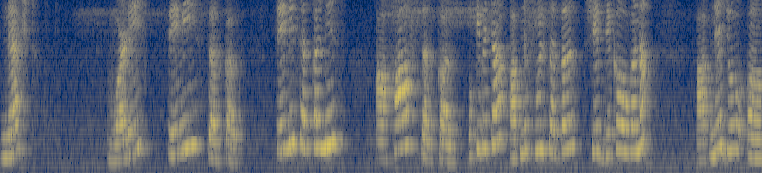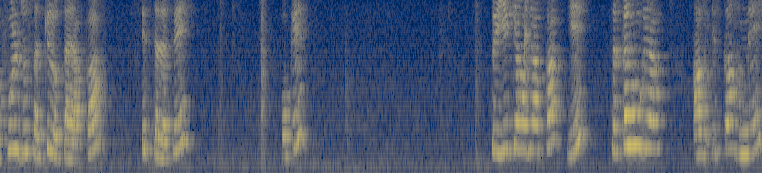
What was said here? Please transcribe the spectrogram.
next word is semi circle semi circle means half circle okay बेटा, आपने फुल सर्कल शेप देखा होगा ना? आपने जो फुल जो सर्किल होता है आपका, इस तरह से ओके तो ये क्या हो गया आपका? ये सर्कल हो गया। अब इसका हमने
